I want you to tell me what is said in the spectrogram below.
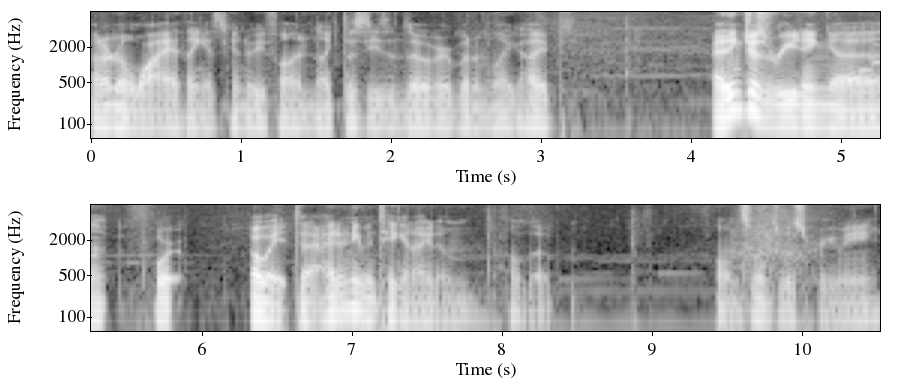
I don't know why I think it's gonna be fun. Like the season's over, but I'm like hyped. I think just reading uh for. Oh wait, I didn't even take an item. Hold up. On, someone's whispering me.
